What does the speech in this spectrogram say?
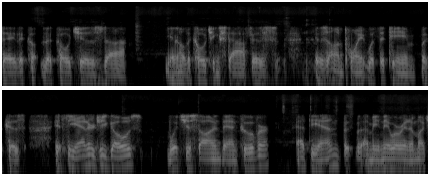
say the co- the coach is uh, you know the coaching staff is is on point with the team because if the energy goes, which you saw in Vancouver at the end, but I mean they were in a much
